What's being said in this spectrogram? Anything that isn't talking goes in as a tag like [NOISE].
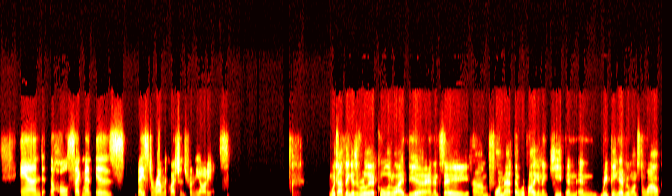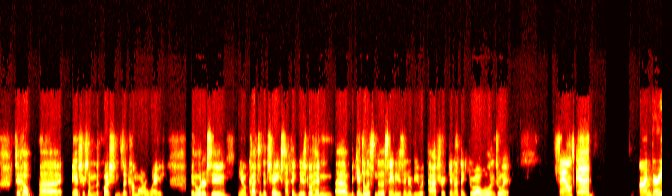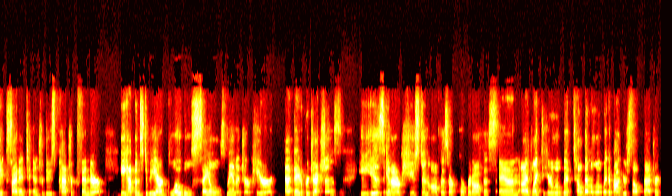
and the whole segment is based around the questions from the audience. Which I think is really a cool little idea. And it's a um, format that we're probably going to keep and, and repeat every once in a while to help uh, answer some of the questions that come our way. In order to, you know, cut to the chase, I think we just go ahead and uh, begin to listen to the Sandy's interview with Patrick, and I think you all will enjoy it. Sounds good. I'm very excited to introduce Patrick Fender. He happens to be our global sales manager here at Data Projections. He is in our Houston office, our corporate office, and I'd like to hear a little bit, tell them a little bit about yourself, Patrick.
